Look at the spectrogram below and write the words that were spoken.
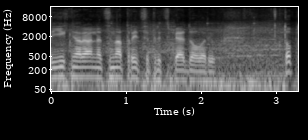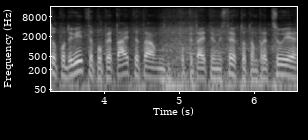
їхня реальна ціна 30-35 доларів. Тобто подивіться, попитайте там, попитайте в місцевих, хто там працює,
